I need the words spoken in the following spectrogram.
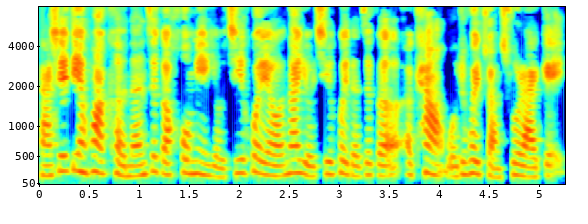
哪些电话可能这个后面有机会哦，那有机会的这个 account 我就会转出来给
